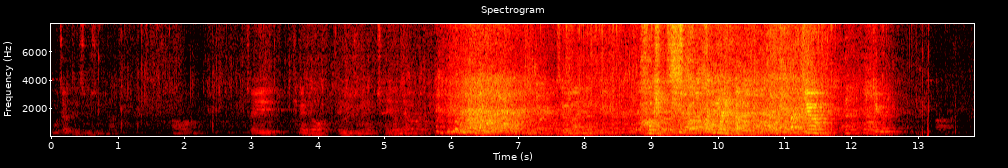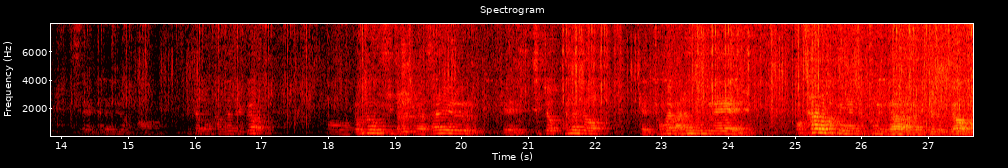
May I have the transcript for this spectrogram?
모차르트 순수입니다. 어, 저희 팀에서 배우들 중에 최연장가요. 고생을 많이 하는데 선물을 받아요. 지금 지금 네, 안녕하세요. 어, 일단 너무 감사드리고요. 어, 명성은 익히지만 쌀리를 이렇게 직접 하면서 정말 많은 분들의 어, 사랑을 받고 있는 작품이구나가 느껴졌고요.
